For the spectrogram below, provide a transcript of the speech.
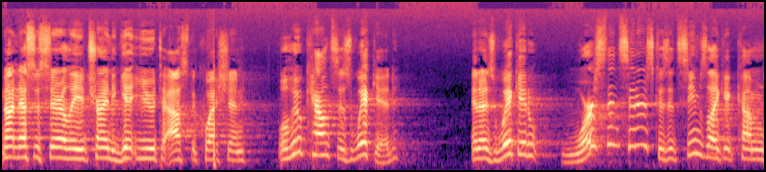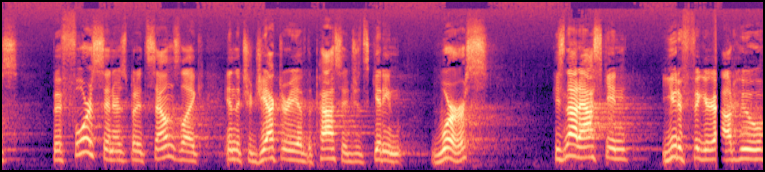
not necessarily trying to get you to ask the question well, who counts as wicked? And is wicked worse than sinners? Because it seems like it comes before sinners, but it sounds like in the trajectory of the passage it's getting worse. He's not asking you to figure out who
